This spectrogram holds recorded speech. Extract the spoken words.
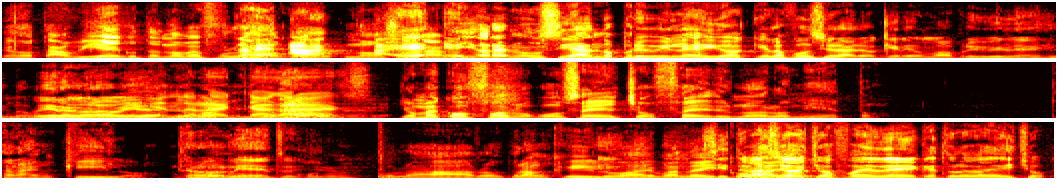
Eso está bien, que usted no ve fulano. Entonces, a- con- no, a- eso e- está bien. ellos renunciando privilegios, aquí los funcionarios quieren más privilegios. Mira con la vida. Yo la me, yo me- gracia. yo me conformo con ser el chofer de uno de los nietos. Tranquilo. Yo. Claro, tranquilo. Ahí a ir Si tú has sido chofer de, ¿qué tú le hubieras dicho?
